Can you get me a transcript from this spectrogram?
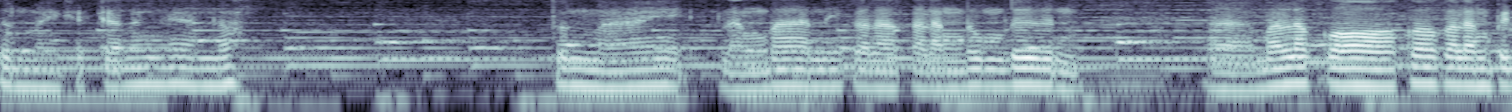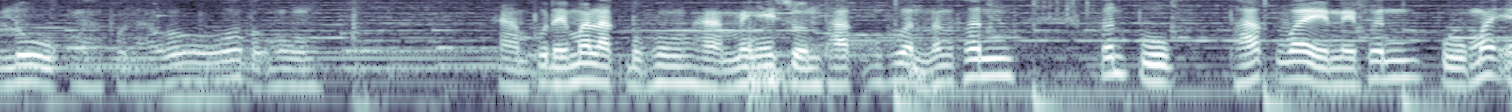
ต้นไม้ก็กำลังงามเนาะต้นไม้หลังบ้านนี่ก็กำลังร่มรื่น มะละกอก็กำลังเป็นลูกนะพุ่นนะโอ้บักฮงหามผู้ใดมาลักบักฮงหามไม่ไงสวนผักเพื่อนนั้นเพิ่นเพิ่นปลูกผักไว้ในเพิ่นปลูกไม้แอ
